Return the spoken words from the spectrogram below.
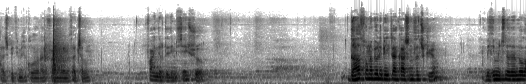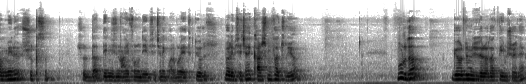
Touchpad'imizi kullanarak Finder'ımızı açalım. Finder dediğimiz şey şu. Daha sonra böyle bir ekran karşınıza çıkıyor. Bizim için önemli olan menü şu kısım. Şurada Deniz'in iPhone'u diye bir seçenek var. Buraya tıklıyoruz. Böyle bir seçenek karşımıza açılıyor. Burada gördüğünüz üzere odaklayayım şöyle.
